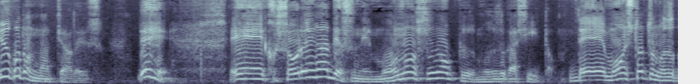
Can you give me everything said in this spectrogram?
いうことになっちゃうわけです。で、えー、それがですね、ものすごく難しいと。で、もう一つ難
